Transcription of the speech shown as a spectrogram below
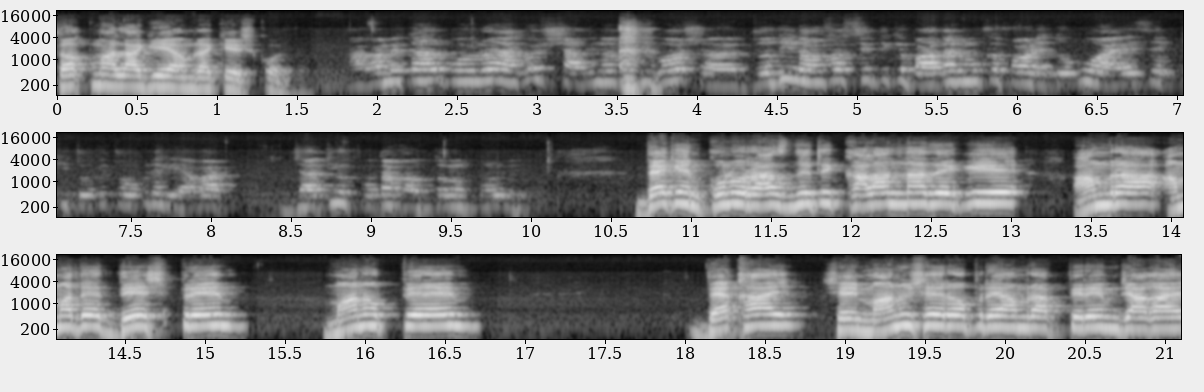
তকমা লাগিয়ে আমরা কেস করব। আগামীকাল পনেরোই আগস্ট স্বাধীনতা দিবস যদি সিদ্দিকি বাধার মুখে পড়ে তবু আইএসএফ কি চোখে চোখ রেখে আবার জাতীয় পতাকা উত্তোলন করবে? দেখেন কোনো রাজনৈতিক কালার না দেখিয়ে আমরা আমাদের দেশপ্রেম, মানবপ্রেম দেখায়, সেই মানুষের ওপরে আমরা প্রেম জাগাই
